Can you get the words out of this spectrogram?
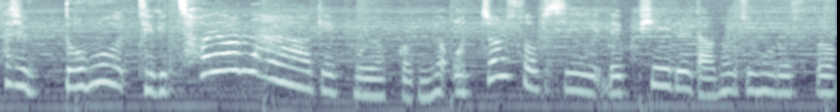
사실 너무 되게 처연하게 보였거든요. 어쩔 수 없이 내 피를 나눠줌으로써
